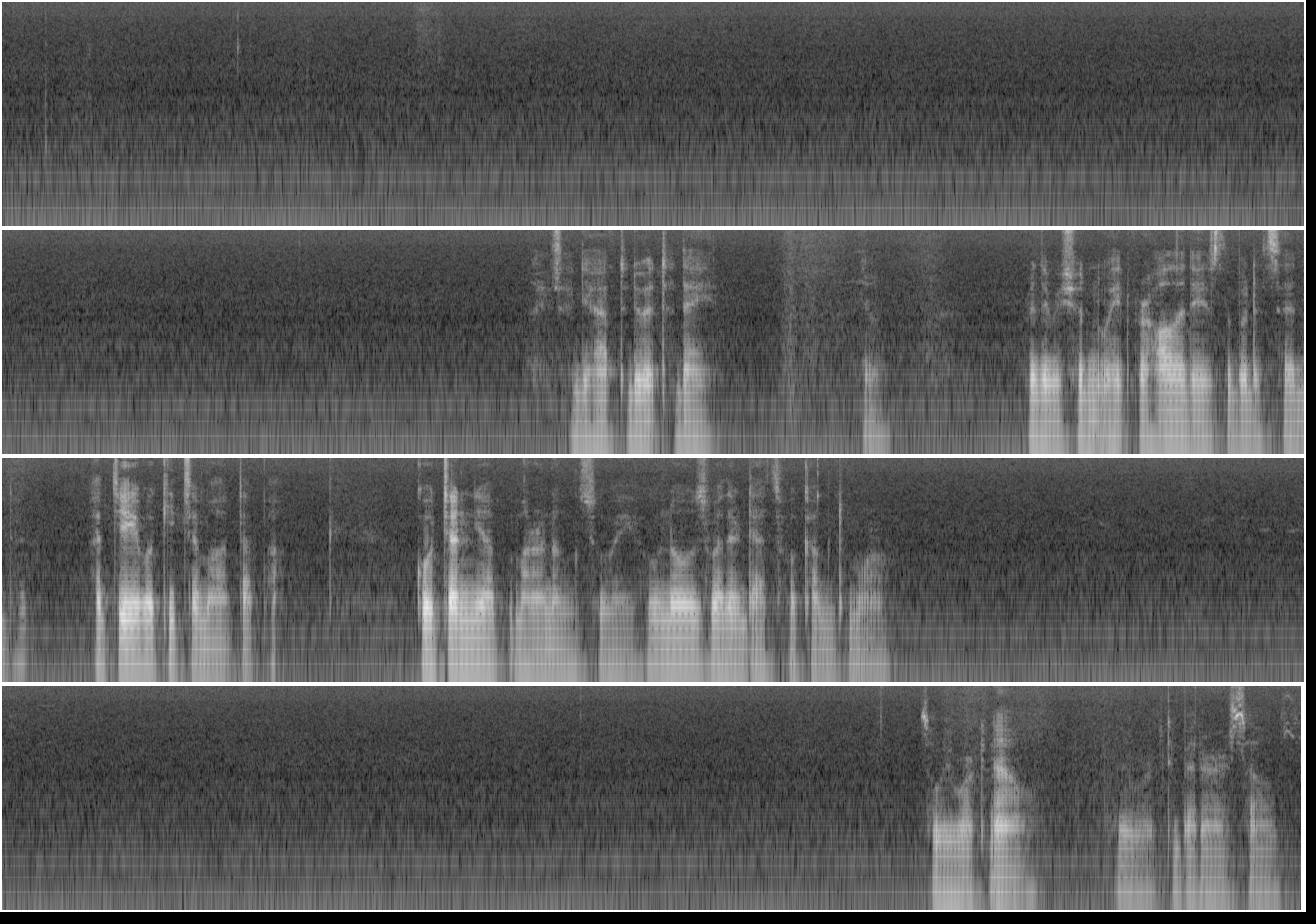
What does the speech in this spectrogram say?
Said you have to do it today. You know, really we shouldn't wait for holidays. The Buddha said, Ajeva kichamatapa. Kojanya maranang. Who knows whether death will come tomorrow? So we work now. We work to better ourselves.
